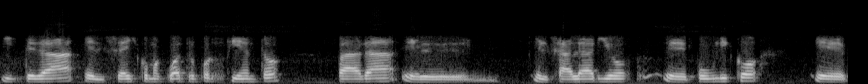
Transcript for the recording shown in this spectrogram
y te da el 6,4% para el, el salario eh, público eh,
